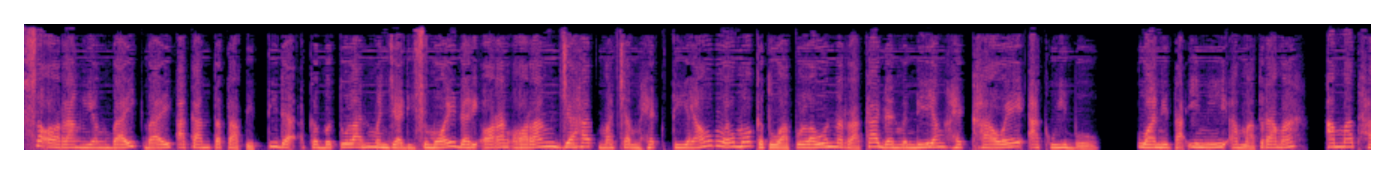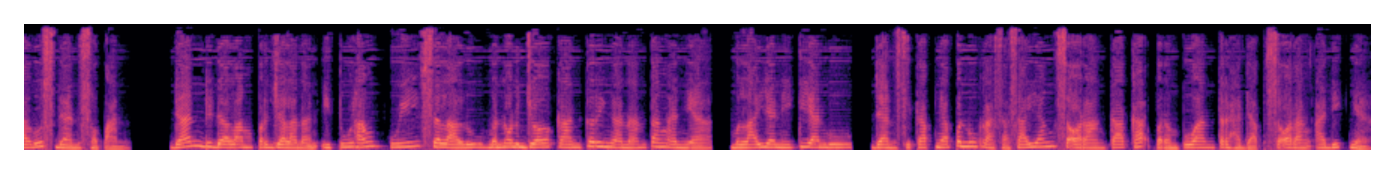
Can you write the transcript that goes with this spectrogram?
seorang yang baik-baik akan tetapi tidak kebetulan menjadi semuai dari orang-orang jahat macam Hek Tiao Lomo Ketua Pulau Neraka dan mendiang Hek Hwe Akuibo. Wanita ini amat ramah, amat halus dan sopan. Dan di dalam perjalanan itu Hang Kui selalu menonjolkan keringanan tangannya, melayani Kian Bu, dan sikapnya penuh rasa sayang seorang kakak perempuan terhadap seorang adiknya.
